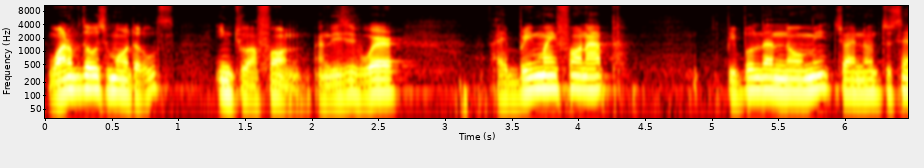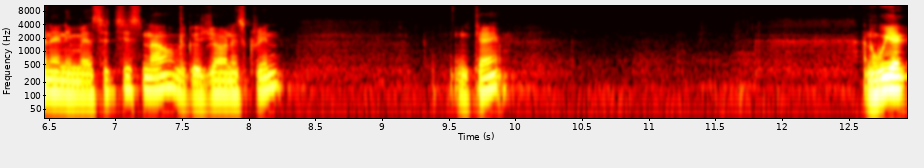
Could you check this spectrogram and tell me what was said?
one of those models into a phone. And this is where I bring my phone up. People that know me, try not to send any messages now because you're on screen. Okay? And we are,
